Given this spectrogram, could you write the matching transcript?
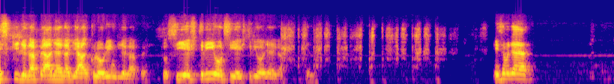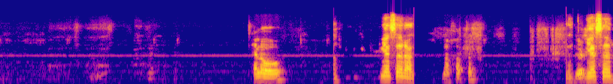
इसकी जगह पे आ जाएगा यहाँ क्लोरीन की जगह पे। तो सी एच थ्री और सी एच थ्री हो जाएगा। नहीं समझ आया? Hello yes sir yes sir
